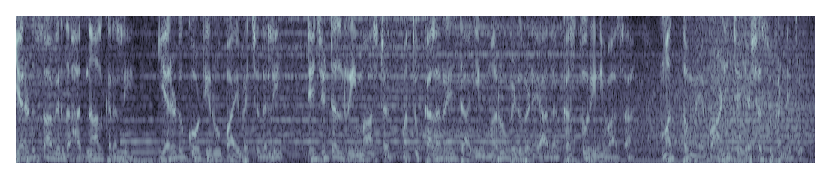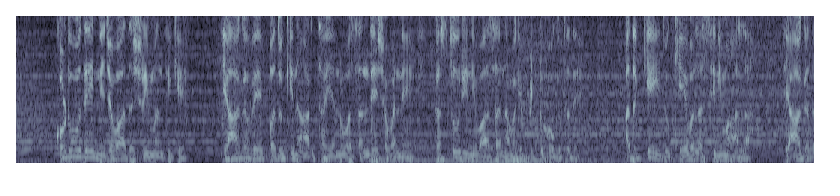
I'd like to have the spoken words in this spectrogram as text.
ಎರಡು ಸಾವಿರದ ಹದಿನಾಲ್ಕರಲ್ಲಿ ಎರಡು ಕೋಟಿ ರೂಪಾಯಿ ವೆಚ್ಚದಲ್ಲಿ ಡಿಜಿಟಲ್ ರೀಮಾಸ್ಟರ್ ಮತ್ತು ಕಲರೈಸ್ಡ್ ಆಗಿ ಮರು ಬಿಡುಗಡೆಯಾದ ಕಸ್ತೂರಿ ನಿವಾಸ ಮತ್ತೊಮ್ಮೆ ವಾಣಿಜ್ಯ ಯಶಸ್ಸು ಕಂಡಿತು. ಕೊಡುವುದೇ ನಿಜವಾದ ಶ್ರೀಮಂತಿಕೆ. ತ್ಯಾಗವೇ ಬದುಕಿನ ಅರ್ಥ ಎನ್ನುವ ಸಂದೇಶವನ್ನೇ ಕಸ್ತೂರಿ ನಿವಾಸ ನಮಗೆ ಬಿಟ್ಟು ಹೋಗುತ್ತದೆ. ಅದಕ್ಕೆ ಇದು ಕೇವಲ ಸಿನಿಮಾ ಅಲ್ಲ, ತ್ಯಾಗದ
